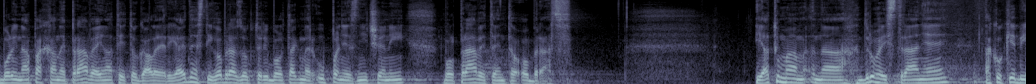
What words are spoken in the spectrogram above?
boli napáchané práve aj na tejto galérii. A jeden z tých obrazov, ktorý bol takmer úplne zničený, bol práve tento obraz. Ja tu mám na druhej strane, ako keby,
